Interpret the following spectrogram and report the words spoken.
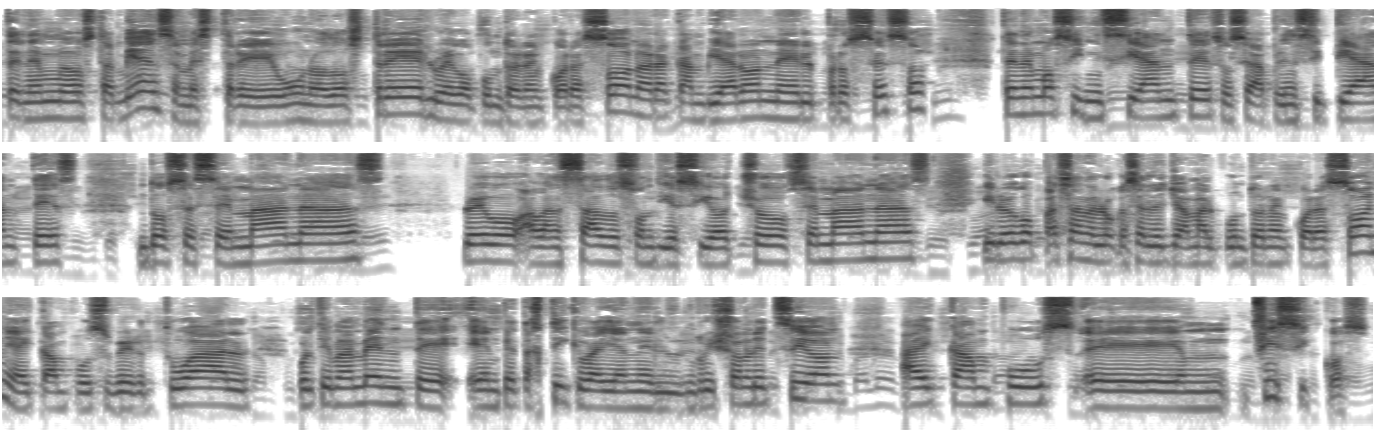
tenemos también semestre 1, 2, 3, luego punto en el corazón, ahora cambiaron el proceso. Tenemos iniciantes, o sea, principiantes, 12 semanas, luego avanzados son 18 semanas y luego pasan a lo que se les llama el punto en el corazón y hay campus virtual. Últimamente en Petah y en el Rishon Lezion hay campus eh, físicos.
